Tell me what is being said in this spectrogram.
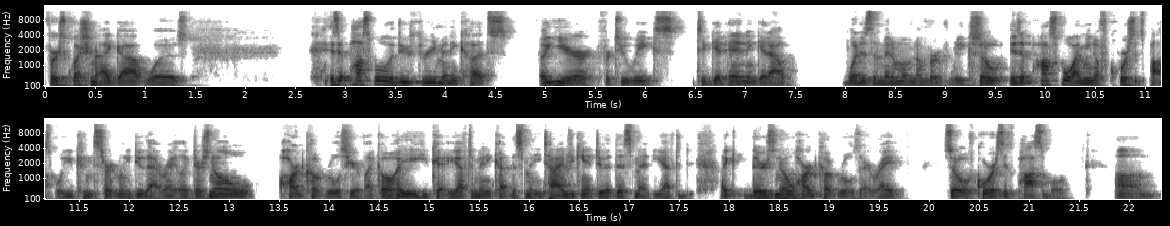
first question I got was Is it possible to do three mini cuts a year for two weeks to get in and get out? What is the minimum number of weeks? So, is it possible? I mean, of course, it's possible. You can certainly do that, right? Like, there's no hard cut rules here of like, oh, hey, you can you have to mini cut this many times. You can't do it this many. You have to do like, there's no hard cut rules there, right? So of course it's possible. Um,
